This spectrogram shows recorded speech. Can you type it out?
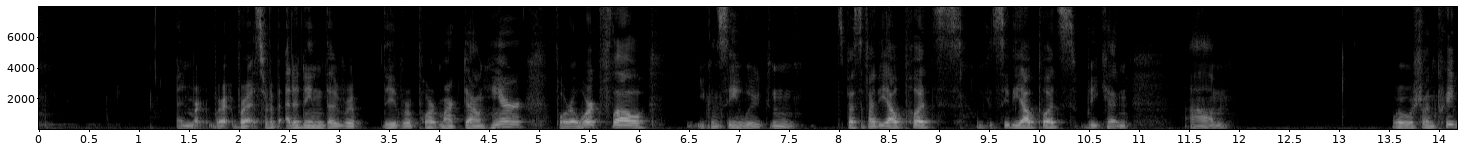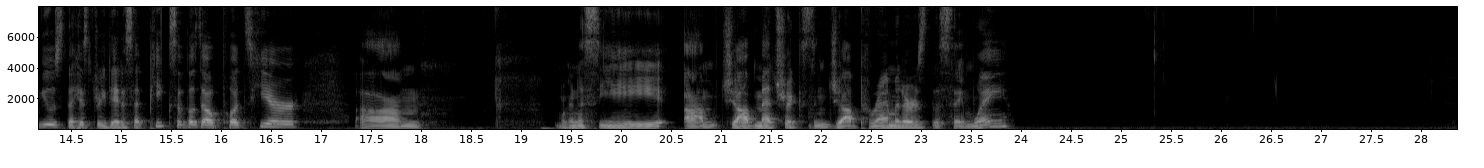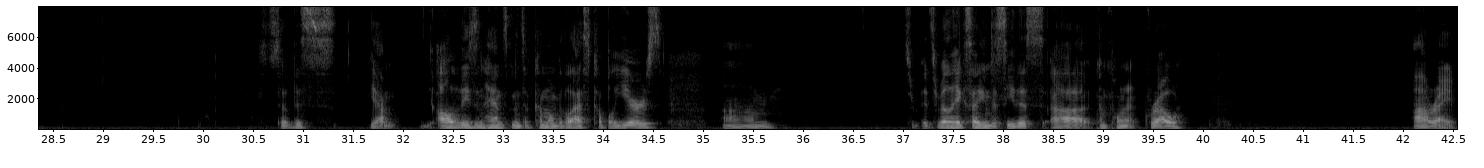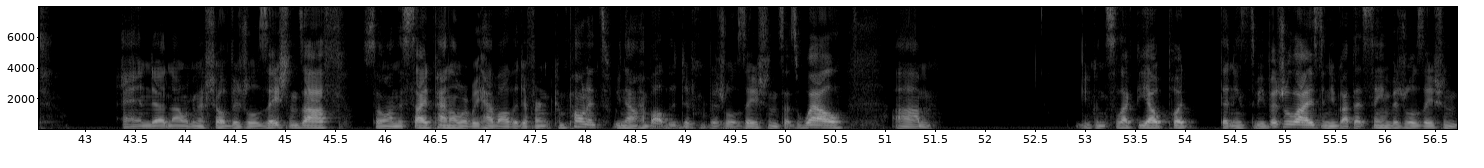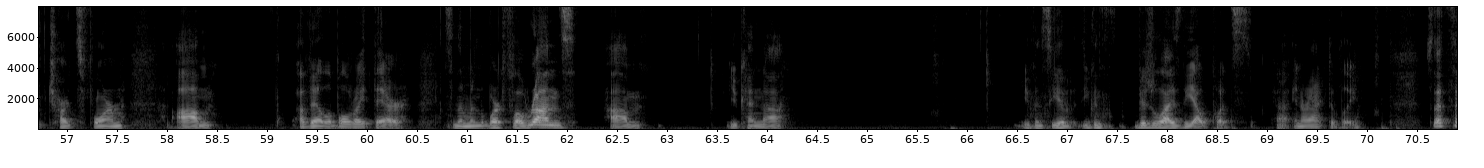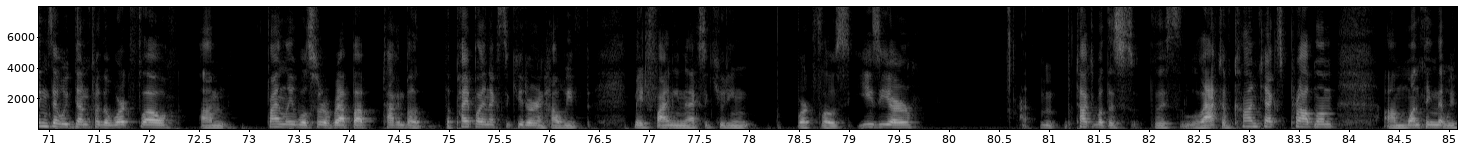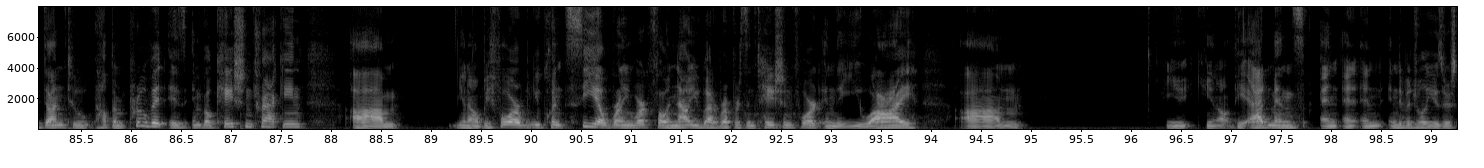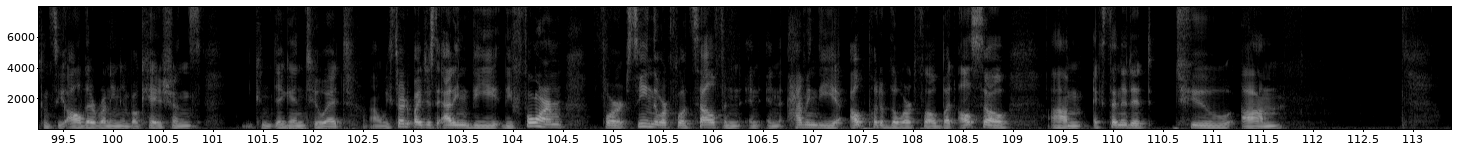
and we're, we're, sort of editing the, re the report markdown here for a workflow. You can see we can specify the outputs. We can see the outputs. We can, um, where we're showing previews, the history dataset peeks of those outputs here. Um, we're going to see um, job metrics and job parameters the same way. So this, yeah, all of these enhancements have come over the last couple years. Um, it's, it's really exciting to see this uh, component grow. All right, and uh, now we're going to show visualizations off. So on the side panel where we have all the different components, we now have all the different visualizations as well. Um, you can select the output that needs to be visualized and you've got that same visualization charts form um, available right there. So then when the workflow runs, um, you can uh, you can see you can visualize the outputs uh, interactively. So that's things that we've done for the workflow. Um, finally, we'll sort of wrap up talking about the pipeline executor and how we've made finding and executing workflows easier. We um, talked about this, this lack of context problem. Um, one thing that we've done to help improve it is invocation tracking. Um, you know, before you couldn't see a running workflow and now you've got a representation for it in the UI. Um, you, you know, the admins and, and, and, individual users can see all their running invocations, can dig into it. Uh, we started by just adding the, the form for seeing the workflow itself and, and, and having the output of the workflow, but also um, extended it to um,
